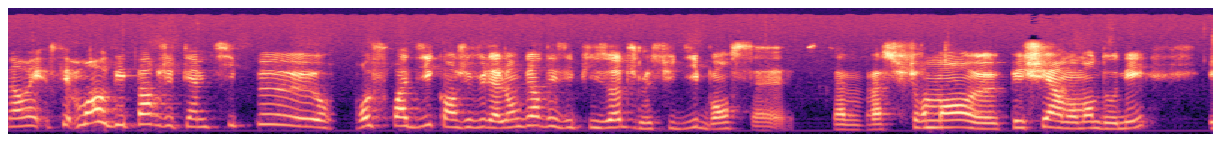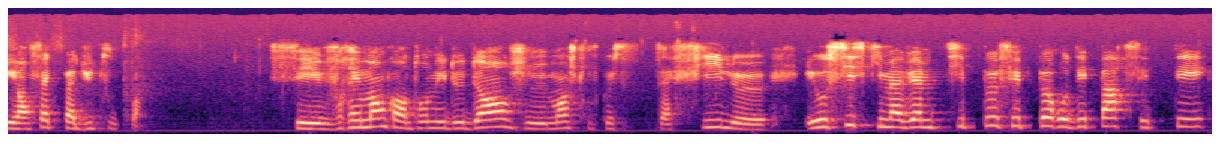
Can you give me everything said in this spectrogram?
Non, mais c'est moi au départ, j'étais un petit peu refroidie quand j'ai vu la longueur des épisodes. Je me suis dit, bon, ça, ça va sûrement euh, pêcher à un moment donné. Et en fait, pas du tout. quoi. C'est vraiment quand on est dedans, je, moi je trouve que ça file. euh. Et aussi, ce qui m'avait un petit peu fait peur au départ, c'était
